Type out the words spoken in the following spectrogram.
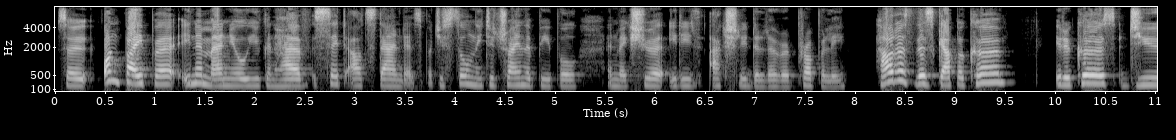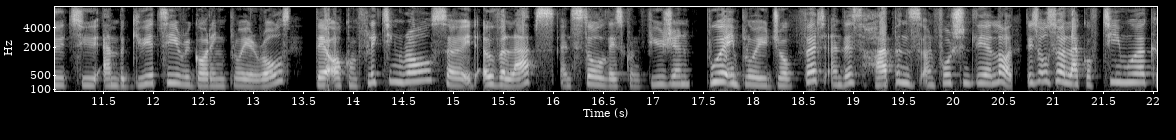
So, on paper, in a manual, you can have set out standards, but you still need to train the people and make sure it is actually delivered properly. How does this gap occur? It occurs due to ambiguity regarding employee roles there are conflicting roles, so it overlaps and still there's confusion. Poor employee job fit, and this happens unfortunately a lot. There's also a lack of teamwork.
